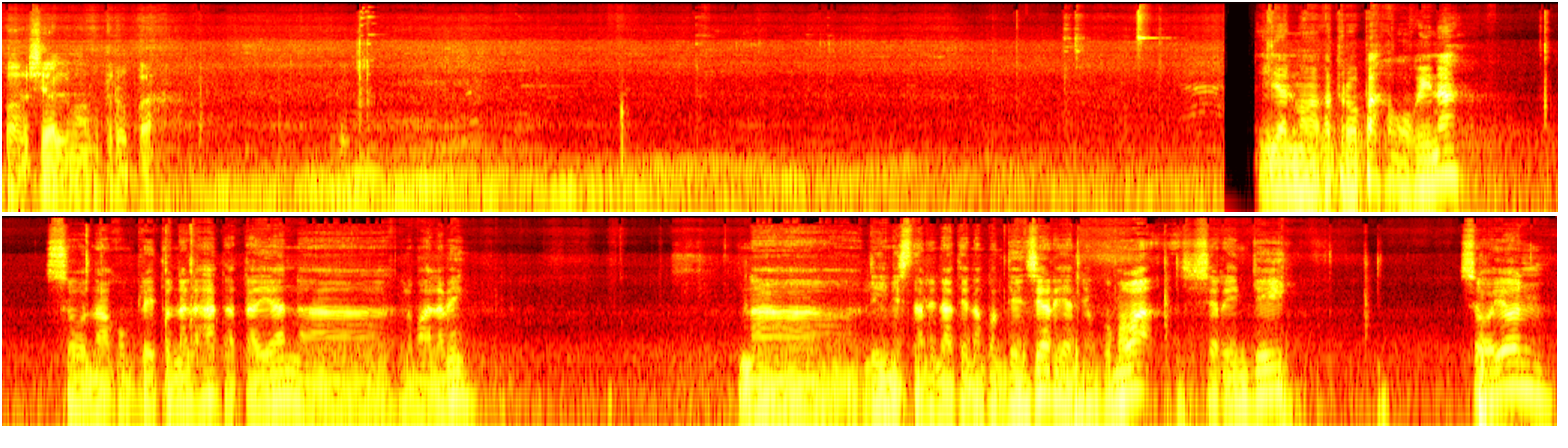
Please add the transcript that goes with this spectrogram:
Partial mga katropa. Yan mga katropa, okay na. So nakumpleto na lahat at ayan ah, lumalamig. Na linis na rin natin ang condenser. Yan yung gumawa, si Sir NJ. So yun.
